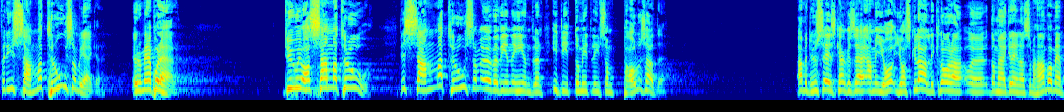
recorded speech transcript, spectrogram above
För det är ju samma tro som vi äger. Är du med på det här? Du och jag har samma tro. Det är samma tro som övervinner hindren i ditt och mitt liv som Paulus hade. Ja, men du säger kanske så här, ja, men jag, jag skulle aldrig klara eh, de här grejerna som han var med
